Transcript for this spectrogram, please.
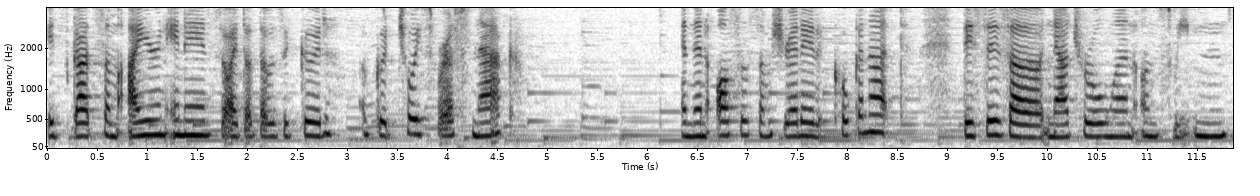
it's got some iron in it so I thought that was a good a good choice for a snack. And then also some shredded coconut. This is a natural one unsweetened.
